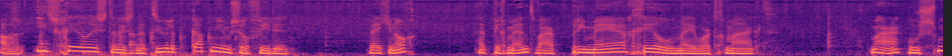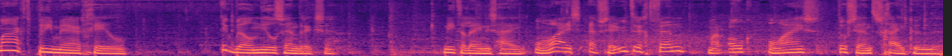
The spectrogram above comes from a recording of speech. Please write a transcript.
Als er iets geel is, dan is het natuurlijk cadmiumsulfide. Weet je nog? Het pigment waar primair geel mee wordt gemaakt. Maar hoe smaakt primair geel? Ik bel Niels Hendriksen. Niet alleen is hij onwijs FC Utrecht fan, maar ook onwijs docent scheikunde.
